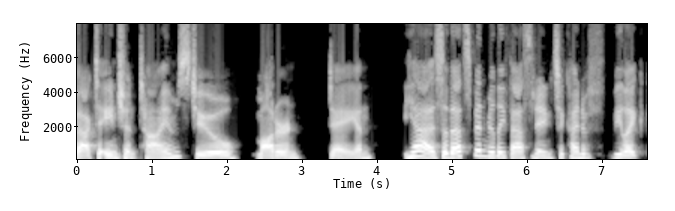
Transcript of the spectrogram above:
back to ancient times to modern day. And yeah, so that's been really fascinating to kind of be like,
